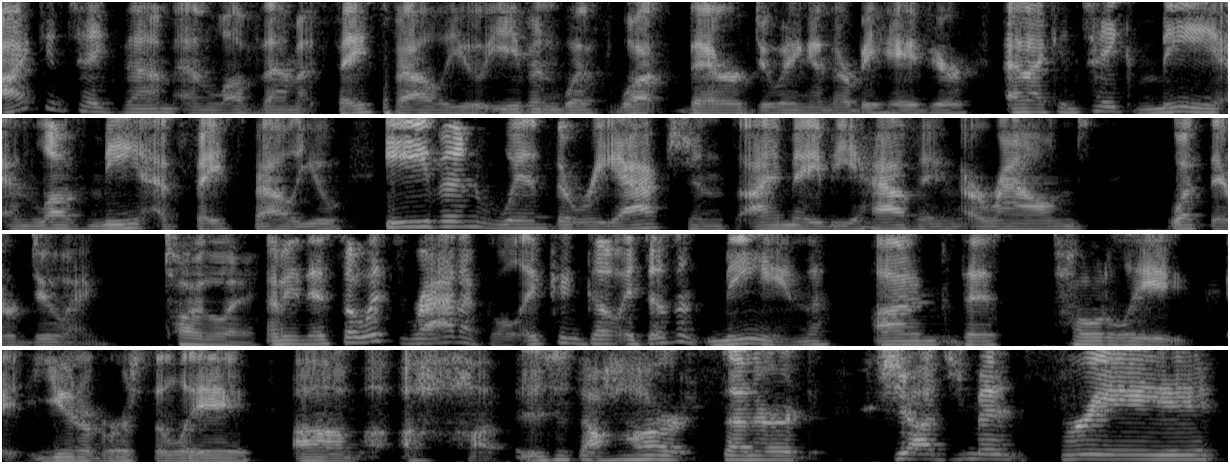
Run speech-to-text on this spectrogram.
I can take them and love them at face value, even with what they're doing and their behavior. And I can take me and love me at face value, even with the reactions I may be having around what they're doing. Totally. I mean, so it's radical. It can go, it doesn't mean I'm this totally universally, um, just a heart centered, judgment free,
